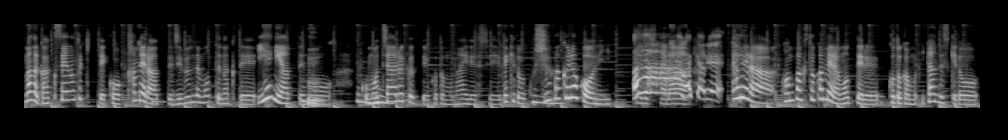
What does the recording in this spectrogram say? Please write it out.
まだ学生の時ってこうカメラって自分で持ってなくて、家にあっても、こう持ち歩くっていうこともないですし、だけどこう修学旅行に行ったりしたわら、かる。カメラ、コンパクトカメラ持ってる子とかもいたんですけど、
